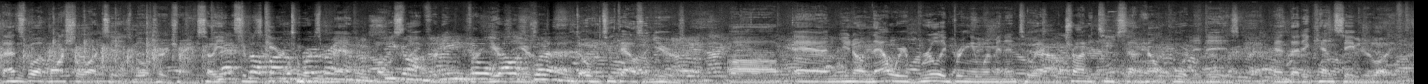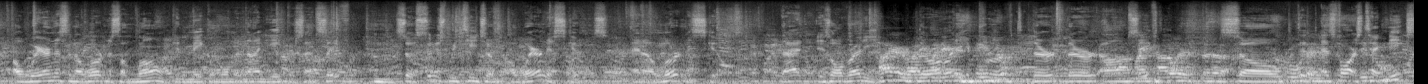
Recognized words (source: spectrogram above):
That's what martial arts is, military training. So yes, it was geared towards men mostly for, for years and years, over 2,000 years. Uh, and you know, now we're really bringing women into it, and we're trying to teach them how important it is, and that it can save your life. Awareness and alertness alone can make a woman 98% safer. So as soon as we teach them awareness skills and alertness skills, that is already they're already improved their their um, safety. So th- as far as techniques,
